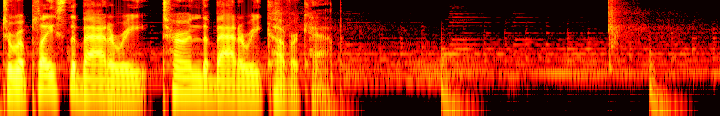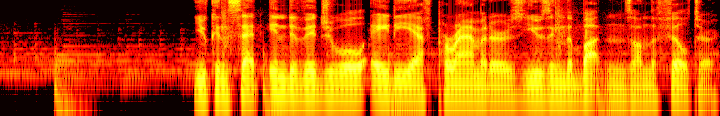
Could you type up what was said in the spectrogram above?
To replace the battery, turn the battery cover cap. You can set individual ADF parameters using the buttons on the filter.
